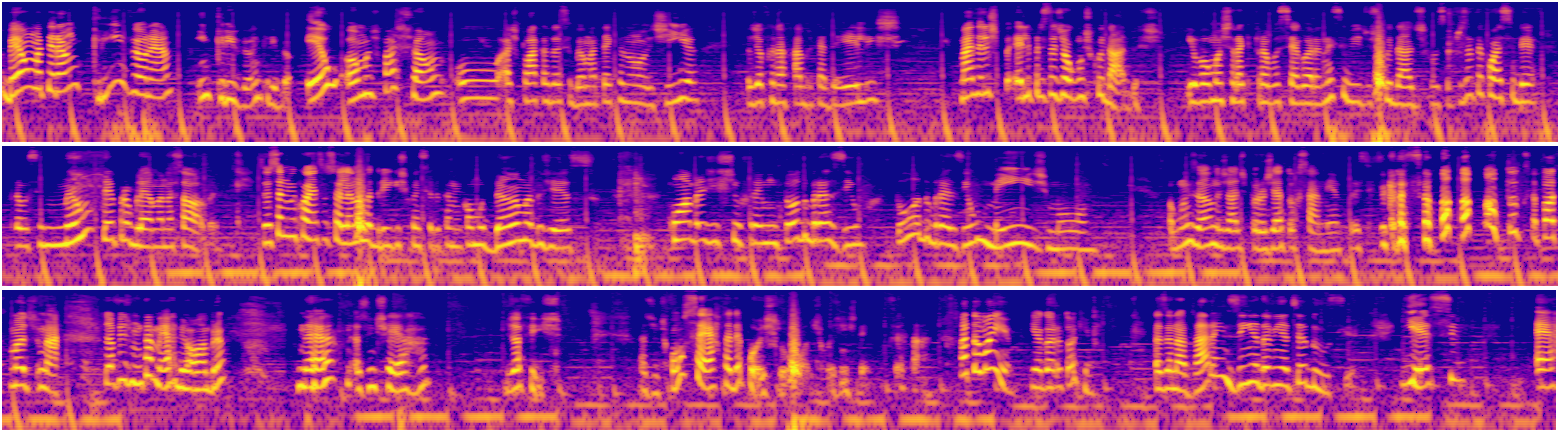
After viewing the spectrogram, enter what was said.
USB é um material incrível, né? Incrível, incrível. Eu amo de paixão o, as placas USB, é uma tecnologia. Eu já fui na fábrica deles. Mas eles, ele precisa de alguns cuidados. E eu vou mostrar aqui pra você agora nesse vídeo os cuidados que você precisa ter com o USB para você não ter problema nessa obra. Se você não me conhece, eu sou Helena Rodrigues, conhecida também como Dama do Gesso, com obras de steel frame em todo o Brasil, todo o Brasil mesmo. Alguns anos já de projeto, orçamento, precificação, tudo que você possa imaginar. Já fiz muita merda em obra, né? A gente erra, já fiz. A gente conserta depois, lógico, a gente tem que consertar. Mas tamo aí, e agora eu tô aqui, fazendo a varandinha da minha tia Dulce. E esse é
